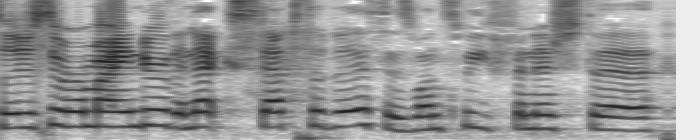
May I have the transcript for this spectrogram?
So just a reminder, the next steps of this is once we finish the,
